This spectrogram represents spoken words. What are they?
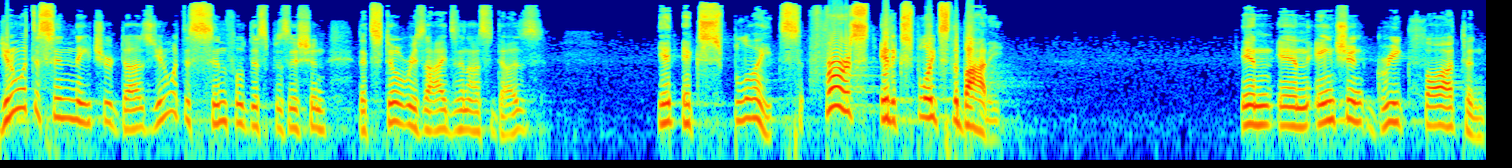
You know what the sin nature does? You know what the sinful disposition that still resides in us does? It exploits. First, it exploits the body in, in ancient Greek thought and,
